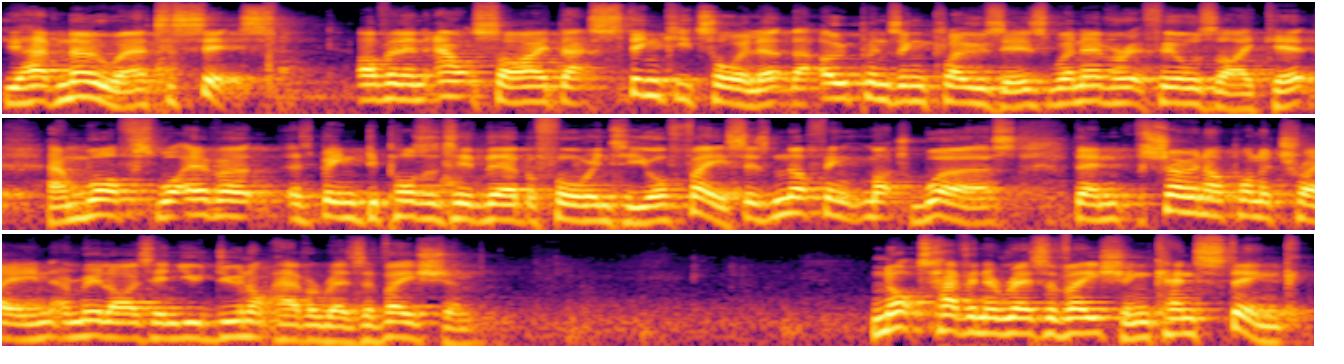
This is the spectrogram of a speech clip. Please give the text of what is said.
you have nowhere to sit other than outside that stinky toilet that opens and closes whenever it feels like it and wafts whatever has been deposited there before into your face. There's nothing much worse than showing up on a train and realizing you do not have a reservation. Not having a reservation can stink.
